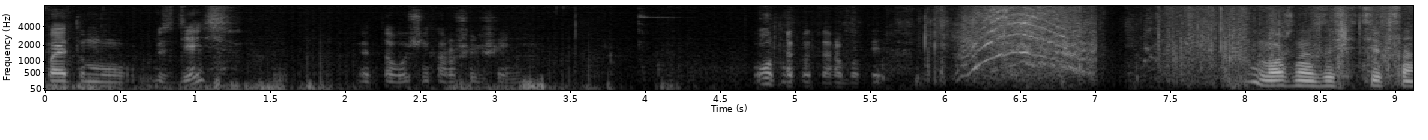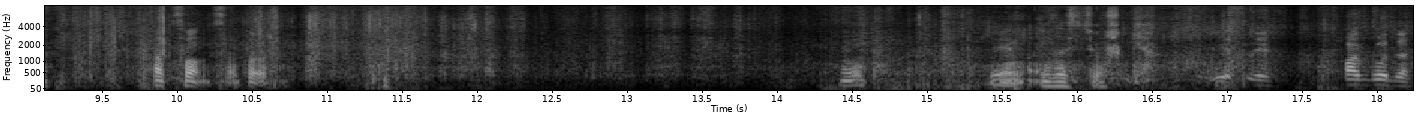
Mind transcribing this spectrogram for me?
Поэтому здесь это очень хорошее решение. Вот так вот это работает. Можно защититься от солнца тоже. И застежки. Если погода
